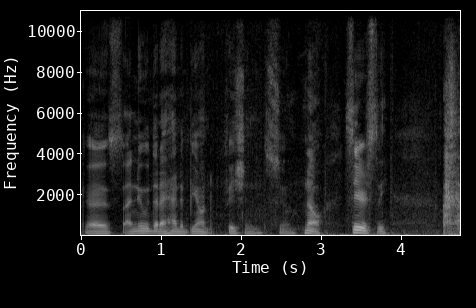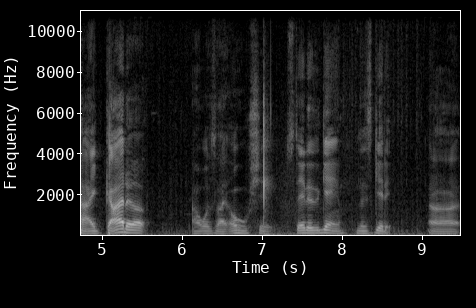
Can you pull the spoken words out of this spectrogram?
because I knew that I had to be on Division soon. No, seriously, I got up. I was like, oh shit, state of the game, let's get it. Uh,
